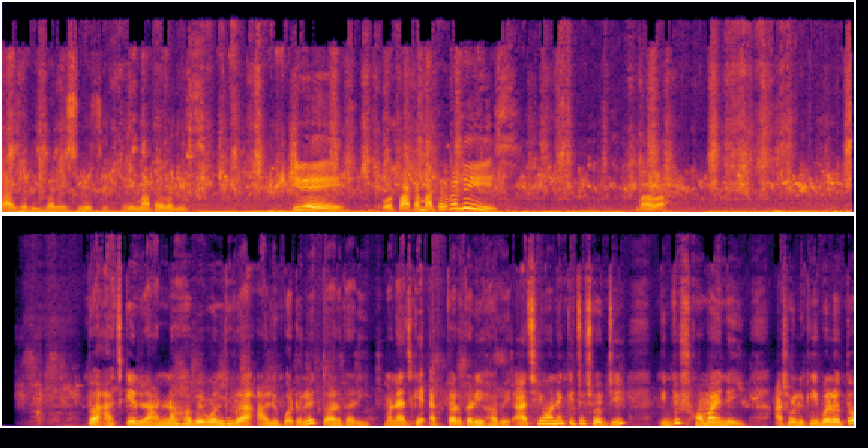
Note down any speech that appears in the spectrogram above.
পাশ বালিশ বানিয়ে শুয়েছে, এই মাথার বালিশ। কিরে, ওর পাটা মাথার বালিশ? বাবা। তো আজকের রান্না হবে বন্ধুরা আলু পটলের তরকারি। মানে আজকে এক তরকারি হবে। আছে অনেক কিছু সবজি, কিন্তু সময় নেই। আসলে কি বলো তো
